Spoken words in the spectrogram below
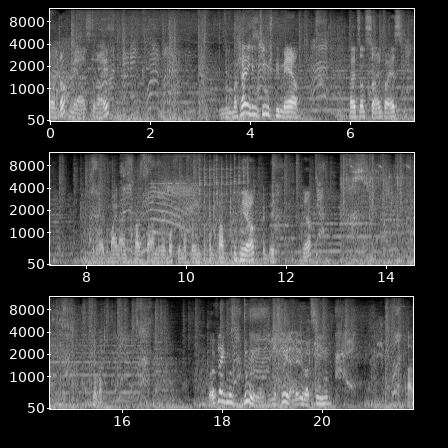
Oh, doch mehr als drei. Wahrscheinlich im Teamspiel mehr. Weil es sonst so einfach ist. Einfacher als der andere Boss, den wir vorhin bekämpft haben, Ja. finde ich. Ja. So Gott. Oder vielleicht musst du ihn, musst du ihn eine überziehen. Ach.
